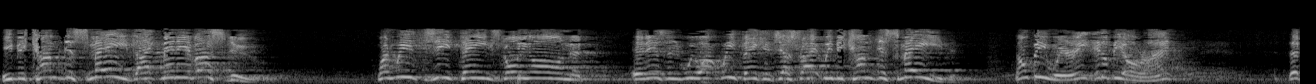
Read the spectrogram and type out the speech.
He become dismayed like many of us do. When we see things going on that it isn't what we think is just right, we become dismayed. Don't be weary. It'll be all right. The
